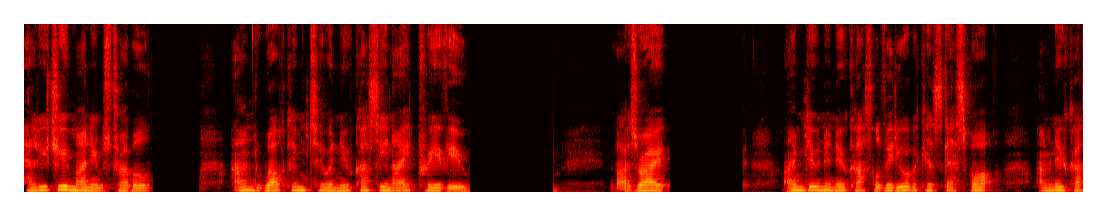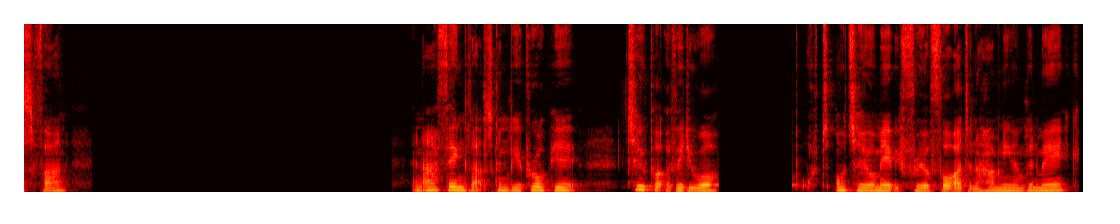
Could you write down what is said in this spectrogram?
Hello YouTube, my name's Treble, and welcome to a Newcastle United preview. That is right, I'm doing a Newcastle video because guess what, I'm a Newcastle fan, and I think that's going to be appropriate to put a video up, or two, or maybe three or four, I don't know how many I'm going to make.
